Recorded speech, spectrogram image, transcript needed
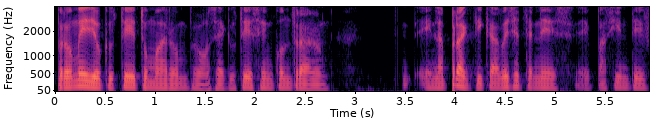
promedio que ustedes tomaron, o sea, que ustedes encontraron, en la práctica a veces tenés eh, pacientes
